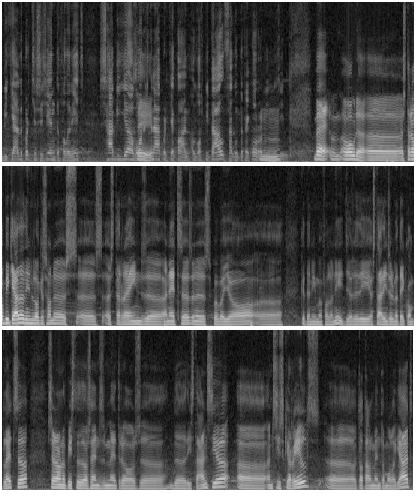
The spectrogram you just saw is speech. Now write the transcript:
ubicada perquè la gent de Falanets sàpiga on sí. estarà, perquè clar, a l'hospital s'ha hagut de fer córrer, mm -hmm. m'imagino. Bé, a veure, eh, estarà ubicada dins el que són els, els, els terrenys eh, annexes en el pavelló eh, que tenim a Falanits, és a dir, està dins el mateix complex, serà una pista de 200 metres eh, de distància, eh, en sis carrils, eh, totalment homologats,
